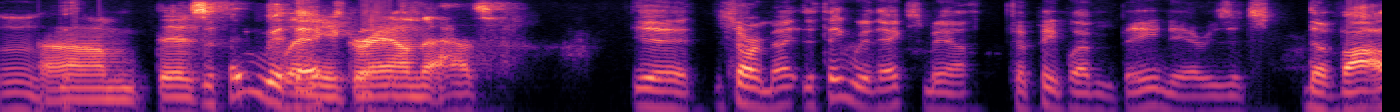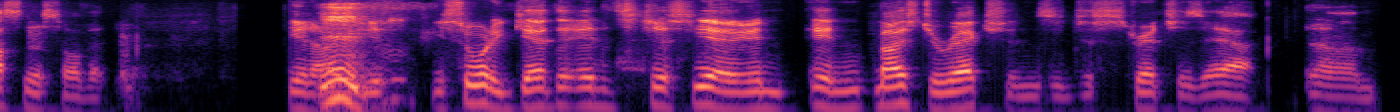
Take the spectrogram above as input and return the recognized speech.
Mm. um, there's The thing with plenty of ground that has. Yeah, sorry, mate. The thing with Exmouth, for people who haven't been there, is it's the vastness of it. You know, Mm. you, you sort of get it. It's just yeah, in in most directions, it just stretches out. Um,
